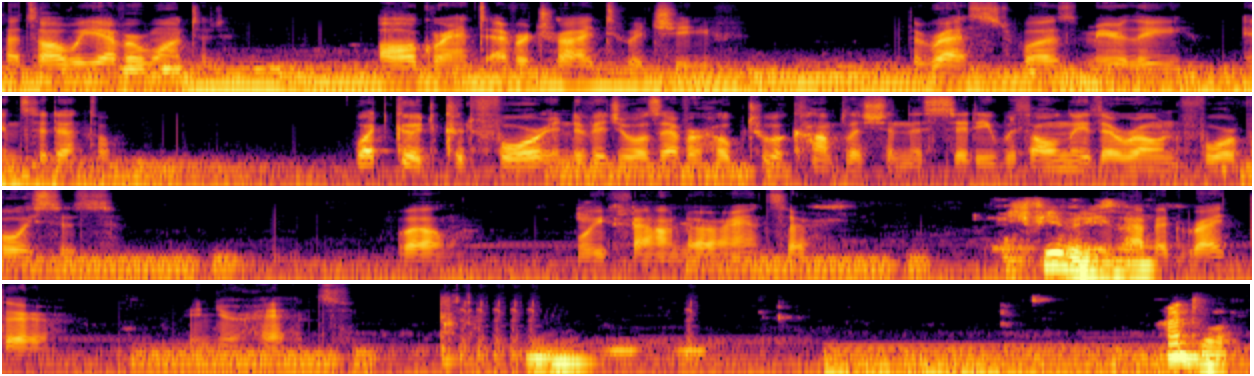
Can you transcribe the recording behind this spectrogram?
That's all we ever wanted. All Grant ever tried to achieve. The rest was merely incidental. What good could four individuals ever hope to accomplish in this city with only their own four voices? Well, we found our answer. Nicht viel, würde ich You have it right there, in your hands. Antworten.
